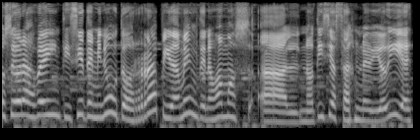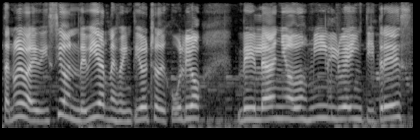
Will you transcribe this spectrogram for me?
12 horas 27 minutos. Rápidamente nos vamos a Noticias al Mediodía, esta nueva edición de viernes 28 de julio del año 2023.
